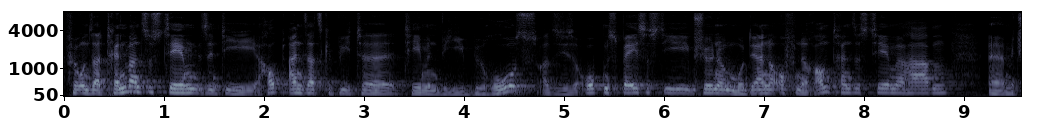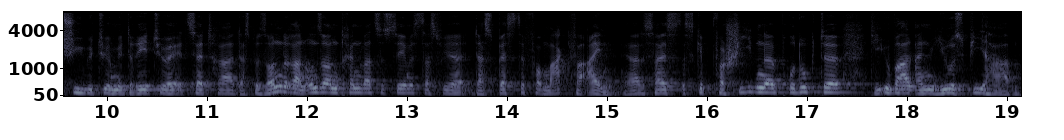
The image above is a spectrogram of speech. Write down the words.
Für unser Trennwandsystem sind die Haupteinsatzgebiete Themen wie Büros, also diese Open Spaces, die schöne, moderne, offene Raumtrennsysteme haben, äh, mit Schiebetür, mit Drehtür etc. Das Besondere an unserem Trennwandsystem ist, dass wir das Beste vom Markt vereinen. Ja, das heißt, es gibt verschiedene Produkte, die überall einen USP haben.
